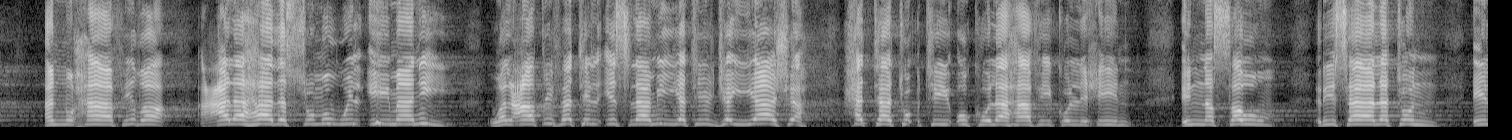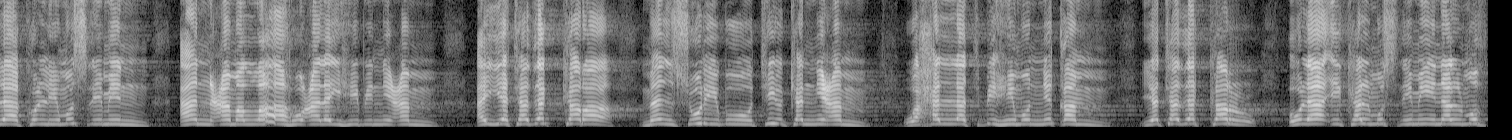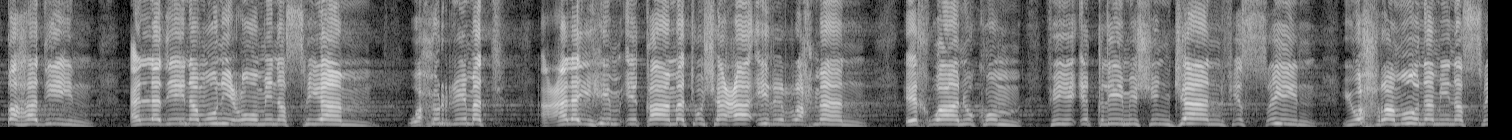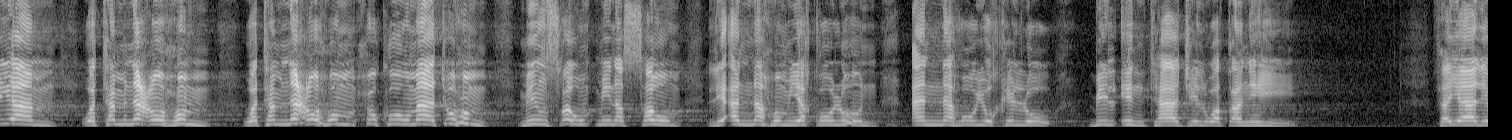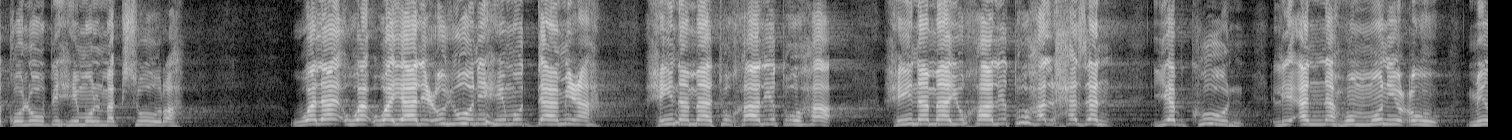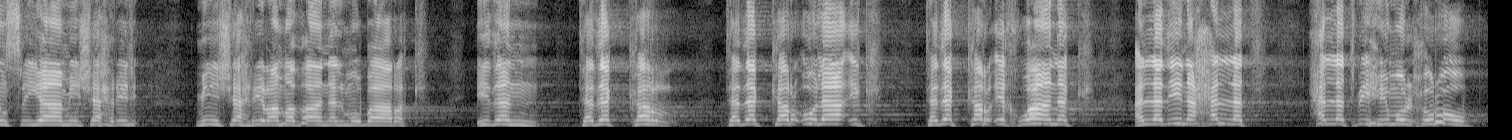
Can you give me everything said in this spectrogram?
أن نحافظ على هذا السمو الإيماني والعاطفة الإسلامية الجياشة حتى تؤتي أكلها في كل حين. إن الصوم رسالة إلى كل مسلم أنعم الله عليه بالنعم أن يتذكر من سلبوا تلك النعم وحلت بهم النقم. يتذكر أولئك المسلمين المضطهدين الذين منعوا من الصيام وحرمت عليهم إقامة شعائر الرحمن. إخوانكم في إقليم شنجان في الصين يحرمون من الصيام وتمنعهم وتمنعهم حكوماتهم من صوم من الصوم لأنهم يقولون أنه يخل بالإنتاج الوطني. فيا لقلوبهم المكسورة ولا ويا لعيونهم الدامعة حينما تخالطها حينما يخالطها الحزن يبكون لأنهم منعوا من صيام شهر من شهر رمضان المبارك. اذا تذكر تذكر أولئك تذكر إخوانك الذين حلت حلت بهم الحروب.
